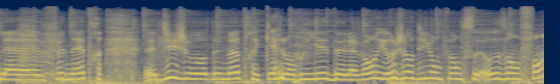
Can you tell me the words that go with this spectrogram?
la fenêtre euh, du jour de notre calendrier de l'Avent. Et aujourd'hui on pense aux enfants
